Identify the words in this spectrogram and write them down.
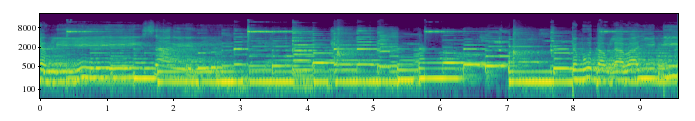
မြောက်လေးစားခဲ့သည်တမိုးတောက်လာပါဤတီတ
